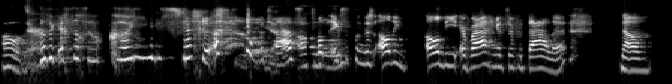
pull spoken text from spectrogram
Oh, wat erg. Dat ik echt dacht, hoe kan je dit zeggen? Op het ja. laatst. Oh. Want ik zat hem dus al die, al die ervaringen te vertalen. Nou,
